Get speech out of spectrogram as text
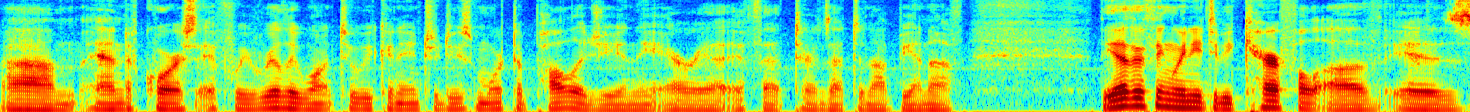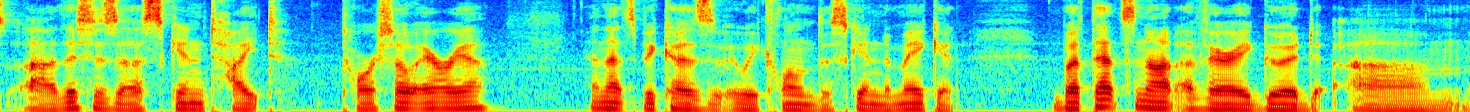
Um, and of course, if we really want to, we can introduce more topology in the area if that turns out to not be enough. The other thing we need to be careful of is uh, this is a skin-tight torso area, and that's because we cloned the skin to make it. But that's not a very good um,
